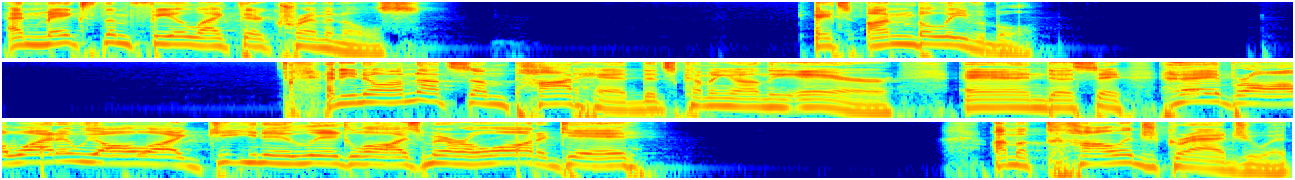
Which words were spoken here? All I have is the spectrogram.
and makes them feel like they're criminals. It's unbelievable. And you know, I'm not some pothead that's coming on the air and uh, "Hey, bro, why don't we all like get you know legalize marijuana, dude?" I'm a college graduate.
